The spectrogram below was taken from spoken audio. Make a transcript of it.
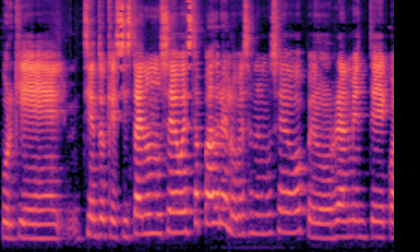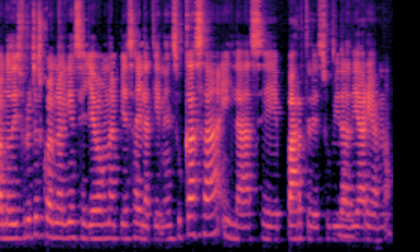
porque siento que si está en un museo está padre, lo ves en el museo, pero realmente cuando disfrutas cuando alguien se lleva una pieza y la tiene en su casa y la hace parte de su vida diaria, ¿no?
